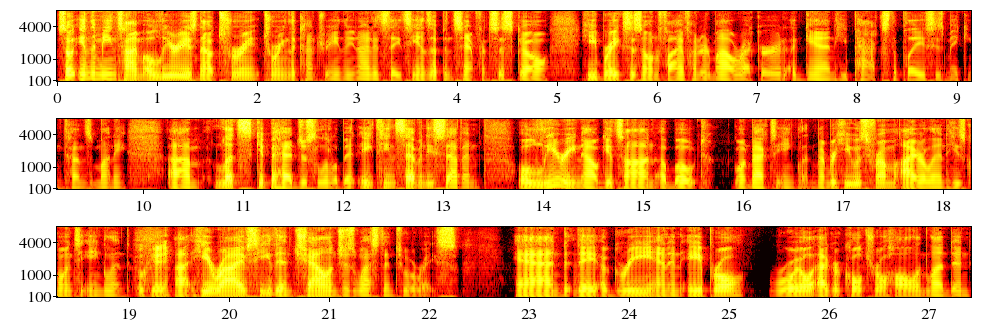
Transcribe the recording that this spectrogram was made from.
So in the meantime, O'Leary is now touring touring the country in the United States. He ends up in San Francisco. He breaks his own 500 mile record again. He packs the place. He's making tons of money. Um, let's skip ahead just a little bit. 1877, O'Leary now gets on a boat. Going back to England. Remember, he was from Ireland. He's going to England. Okay. Uh, he arrives. He then challenges Weston to a race and they agree. And in April, Royal Agricultural Hall in London,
